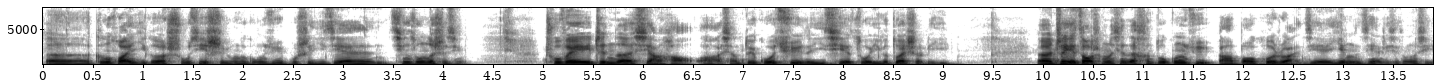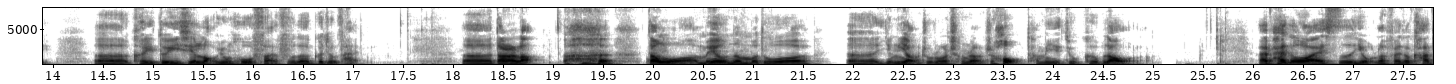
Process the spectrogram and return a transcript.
呃，更换一个熟悉使用的工具不是一件轻松的事情，除非真的想好啊，想对过去的一切做一个断舍离。呃，这也造成了现在很多工具啊，包括软件、硬件这些东西，呃，可以对一些老用户反复的割韭菜。呃，当然了。当我没有那么多呃营养茁壮成长之后，他们也就割不到我了。iPad OS 有了 Final Cut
